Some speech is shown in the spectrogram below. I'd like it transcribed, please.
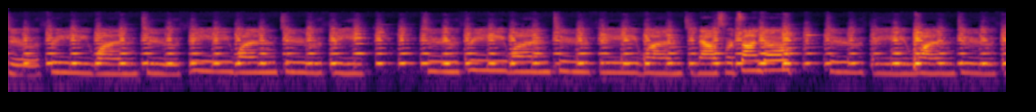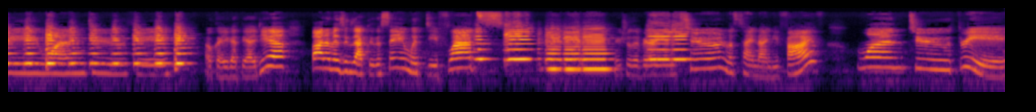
two, three, one, two, three, one, two, three, two, three, one, two, three, one, two. Now sforzando. Two, three, one, two, three, one, two, three. Okay, you got the idea. Bottom is exactly the same with D flats. Make sure they're very in tune. Let's tie 95. One, two, three.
